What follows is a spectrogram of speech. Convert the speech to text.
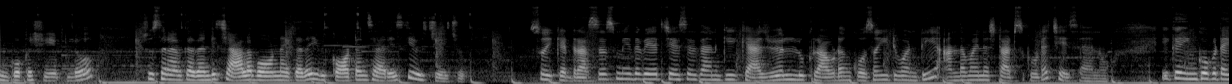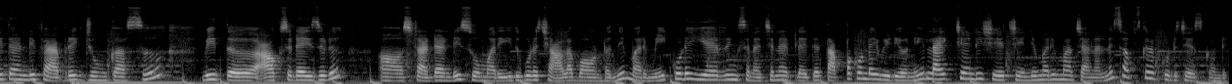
ఇంకొక షేప్లో. చూస్తున్నాను కదండి చాలా బాగున్నాయి కదా ఇవి కాటన్ శారీస్కి యూజ్ చేయొచ్చు. సో ఇక డ్రెస్సెస్ మీద వేర్ చేసేదానికి క్యాజువల్ లుక్ రావడం కోసం ఇటువంటి అందమైన స్టార్ట్స్ కూడా చేశాను. ఇక ఇంకొకటి అయితే అండి fabric jhumkas with oxidised stud అండి. సో మరి ఇది కూడా చాలా బాగుంటుంది. మరి మీకు కూడా ఇయర్ రింగ్స్ నచ్చినట్లయితే తప్పకుండా ఈ వీడియోని లైక్ చేయండి షేర్ చేయండి. మరి మా ఛానల్ని సబ్స్క్రైబ్ కూడా చేసుకోండి.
